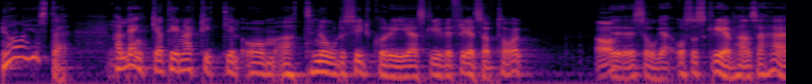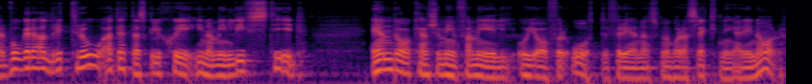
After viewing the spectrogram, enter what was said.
Ja, just det. Han länkar till en artikel om att Nord och Sydkorea skriver fredsavtal. Ja. eh, Såg jag. Och så skrev han så här. Vågade aldrig tro att detta skulle ske inom min livstid. En dag kanske min familj och jag får återförenas med våra släktingar i norr.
